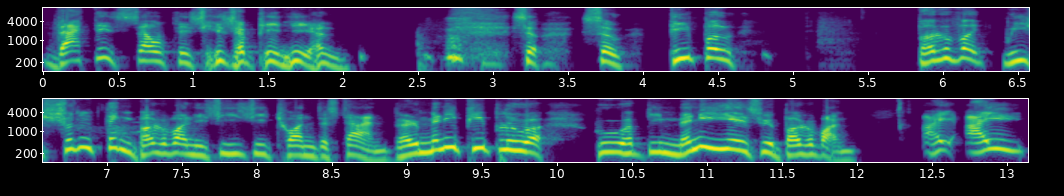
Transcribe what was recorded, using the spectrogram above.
That itself is his opinion. so, so people, Bhagavan, we shouldn't think Bhagavan is easy to understand. There are many people who are who have been many years with Bhagavan. I, I,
